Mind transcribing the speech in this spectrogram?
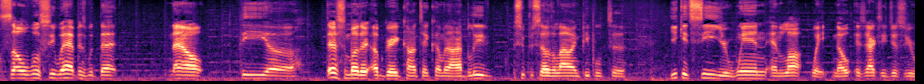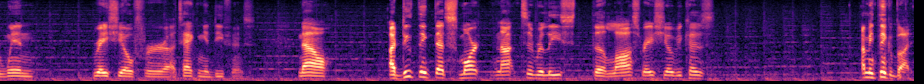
So we'll see what happens with that. Now, the uh, there's some other upgrade content coming out. I believe Supercell's allowing people to. You can see your win and loss. Wait, no, it's actually just your win ratio for uh, attacking and defense. Now, I do think that's smart not to release the loss ratio because I mean, think about it.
